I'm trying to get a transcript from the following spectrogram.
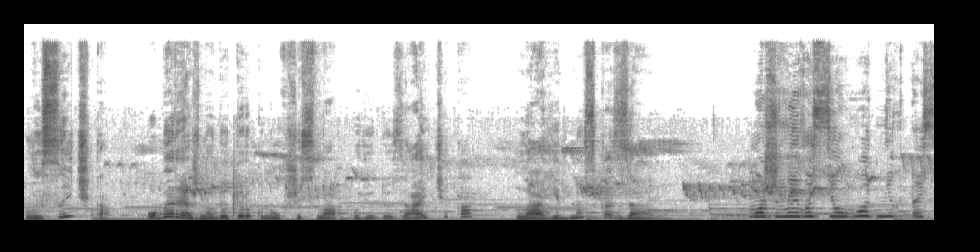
Лисичка, обережно доторкнувшись лапкою до зайчика, лагідно сказала. Можливо, сьогодні хтось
